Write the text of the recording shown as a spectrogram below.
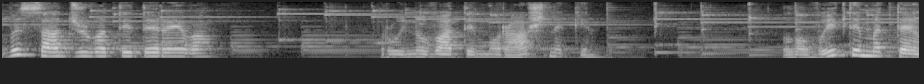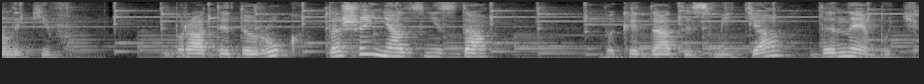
висаджувати дерева, руйнувати мурашники, ловити метеликів, брати до рук пташенят з гнізда, викидати сміття де-небудь,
